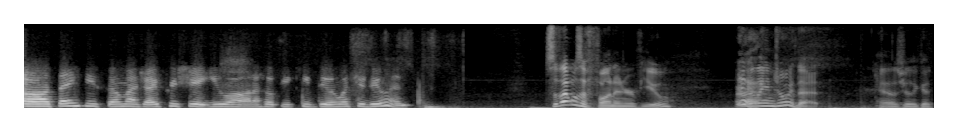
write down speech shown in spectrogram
Oh, thank you so much. I appreciate you all, and I hope you keep doing what you're doing. so that was a fun interview i Yeah. really enjoyed that Yeah, that was really good.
